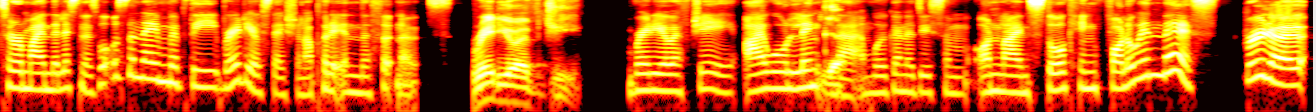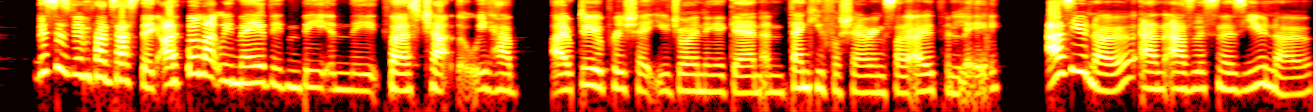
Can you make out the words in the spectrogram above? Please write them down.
To remind the listeners, what was the name of the radio station? I'll put it in the footnotes. Radio FG. Radio FG. I will link yeah. that and we're going to do some online stalking following this. Bruno, this has been fantastic. I feel like we may have even beaten the first chat that we had. I do appreciate you joining again and thank you for sharing so openly. As you know, and as listeners, you know,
